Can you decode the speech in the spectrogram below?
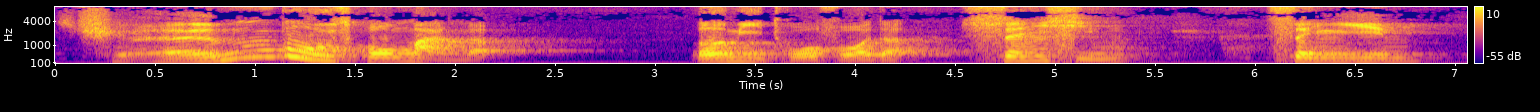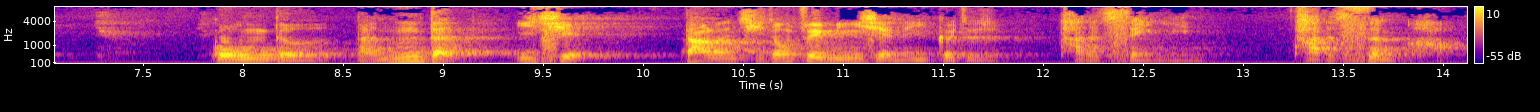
全部充满了阿弥陀佛的身形、声音。功德等等一切，当然其中最明显的一个就是他的声音，他的圣号。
